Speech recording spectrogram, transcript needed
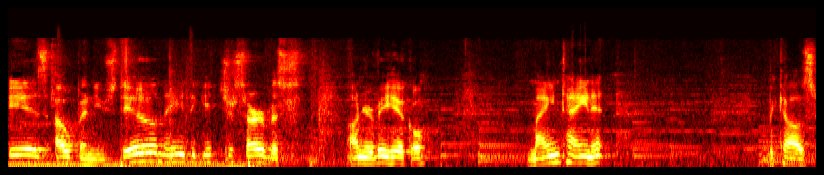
is open. You still need to get your service on your vehicle. Maintain it because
